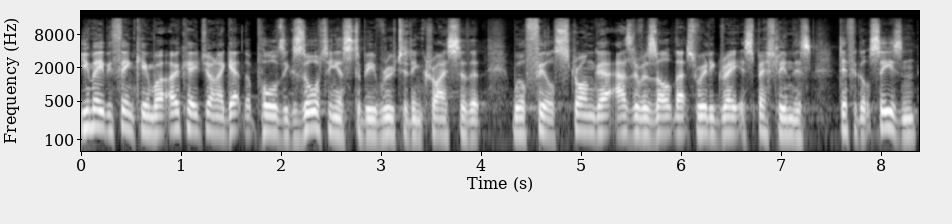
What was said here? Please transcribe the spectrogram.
You may be thinking, well, okay, John, I get that Paul's exhorting us to be rooted in Christ so that we'll feel stronger as a result. That's really great, especially in this difficult season.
